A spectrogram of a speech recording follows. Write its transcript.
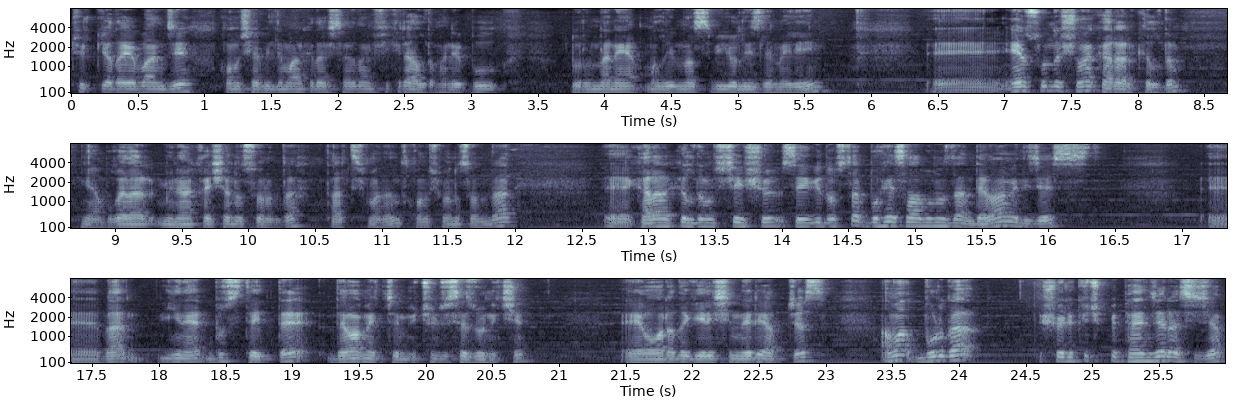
Türk ya da yabancı konuşabildiğim arkadaşlardan fikir aldım. Hani bu durumda ne yapmalıyım, nasıl bir yol izlemeliyim. Ee, en sonunda şuna karar kıldım. Yani bu kadar münakaşanın sonunda, tartışmanın, konuşmanın sonunda ee, karar kıldığımız şey şu sevgili dostlar bu hesabımızdan devam edeceğiz. Ee, ben yine bu state'de devam edeceğim 3. sezon için. Ee, o arada gelişimleri yapacağız. Ama burada şöyle küçük bir pencere açacağım.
